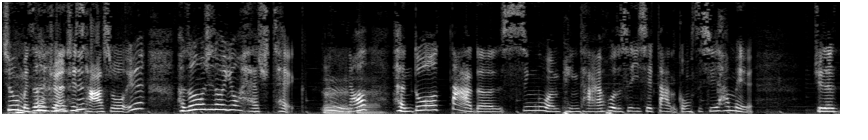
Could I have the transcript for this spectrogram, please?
其实我每次很喜欢去查说，因为很多东西都会用 hashtag，嗯，然后很多大的新闻平台啊，或者是一些大的公司，其实他们也觉得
